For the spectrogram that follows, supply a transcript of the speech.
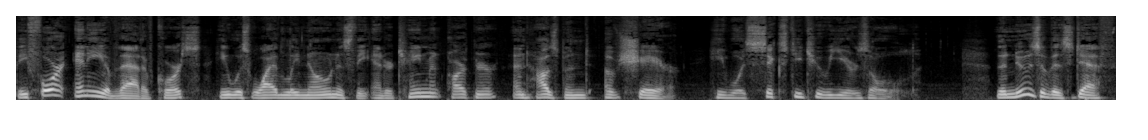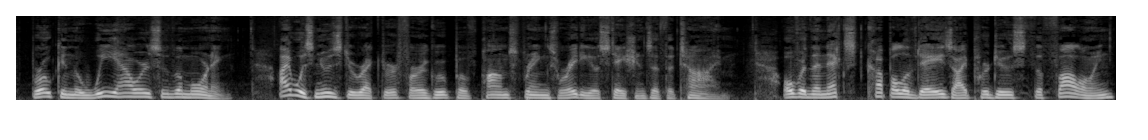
Before any of that, of course, he was widely known as the entertainment partner and husband of Cher. He was 62 years old. The news of his death broke in the wee hours of the morning. I was news director for a group of Palm Springs radio stations at the time. Over the next couple of days, I produced the following,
